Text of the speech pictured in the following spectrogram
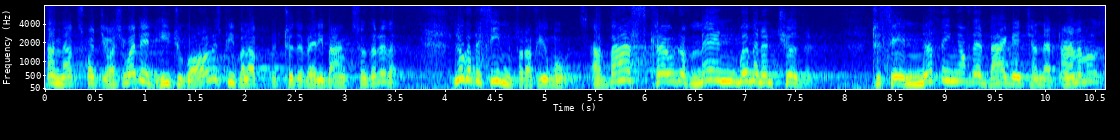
And that's what Joshua did. He took all his people up to the very banks of the river. Look at the scene for a few moments. A vast crowd of men, women, and children, to say nothing of their baggage and their animals,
